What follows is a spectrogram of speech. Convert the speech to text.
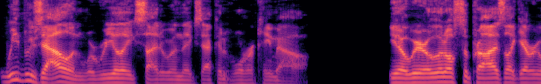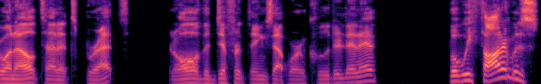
we Booz Allen were really excited when the executive order came out. You know, we were a little surprised like everyone else at its breadth and all of the different things that were included in it. But we thought it was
